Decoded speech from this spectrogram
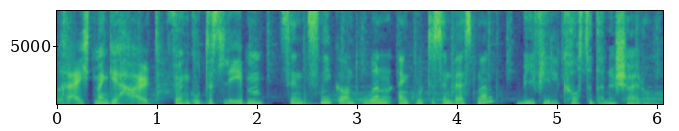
Reicht mein Gehalt für ein gutes Leben? Sind Sneaker und Uhren ein gutes Investment? Wie viel kostet eine Scheidung?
